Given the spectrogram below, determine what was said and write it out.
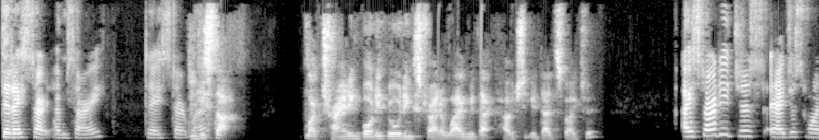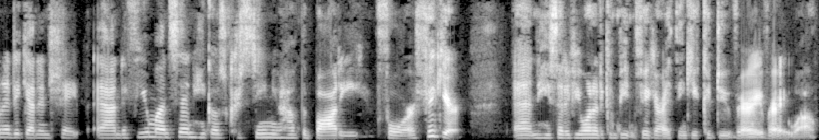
Did I start? I'm sorry. Did I start Did you start like training bodybuilding straight away with that coach that your dad spoke to? I started just I just wanted to get in shape. And a few months in he goes Christine you have the body for figure. And he said if you wanted to compete in figure I think you could do very very well.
